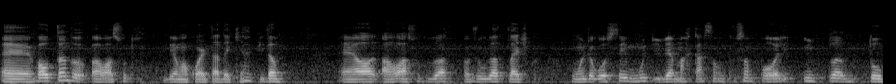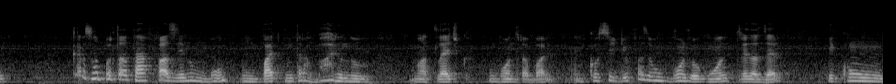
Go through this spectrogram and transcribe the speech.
É, voltando ao assunto, dei uma cortada aqui rapidão. É, ao, ao assunto do ao jogo do Atlético, onde eu gostei muito de ver a marcação que o São Paulo implantou Cara, o São Paulo tá, tá fazendo um bom, um baita um trabalho no, no Atlético, um bom trabalho. Gente conseguiu fazer um bom jogo, um 3 a 0 e com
